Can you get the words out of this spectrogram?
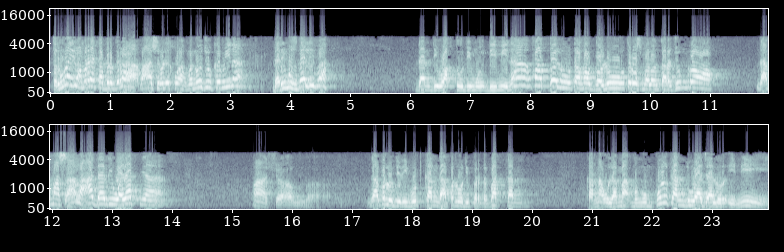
Terulailah mereka bergerak, ma'asyiral ikhwah, menuju ke Mina dari Muzdalifah. Dan di waktu di, di Mina, faddalu, tafaddalu, terus melontar jumroh. Tidak masalah, ada riwayatnya. Masya Allah. Nggak perlu diributkan, nggak perlu diperdebatkan. Karena ulama mengumpulkan dua jalur ini,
